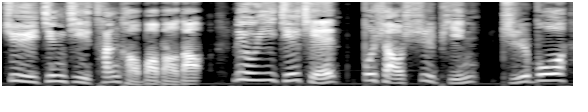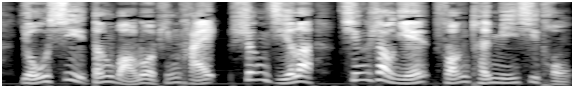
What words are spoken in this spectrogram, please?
据经济参考报报道，六一节前，不少视频、直播、游戏等网络平台升级了青少年防沉迷系统，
